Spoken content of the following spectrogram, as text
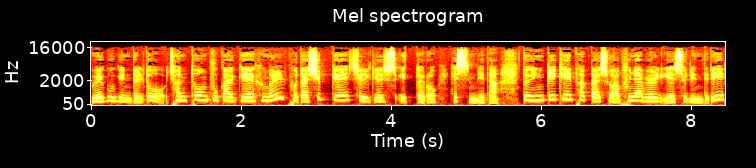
외국인들도 전통 국악의 흥을 보다 쉽게 즐길 수 있도록 했습니다. 또 인기 케이팝 가수 가수와 분야별 예술인들이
